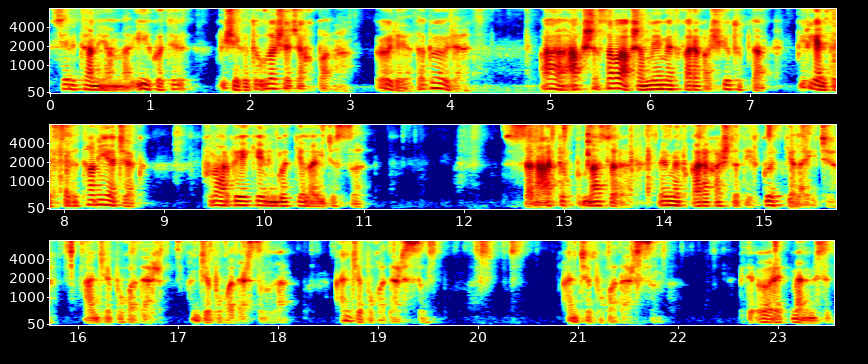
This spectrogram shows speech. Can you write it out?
Seni tanıyanlar iyi kötü bir şekilde ulaşacak bana. Öyle ya da böyle. Aa, akşam sabah akşam Mehmet Karakaş YouTube'dan bir elbet seni tanıyacak. Pınar BK'nin göt yalayıcısı. Sen artık bundan sonra Mehmet Karakaş da değil göt yalayıcı. Anca bu kadar. Anca bu kadarsın lan. Anca bu kadarsın. Anca bu kadarsın. Bir de öğretmen misin?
